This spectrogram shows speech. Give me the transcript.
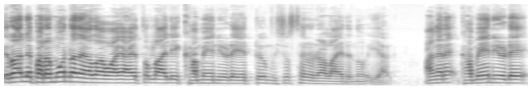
ഇറാനിലെ പരമോന്നത നേതാവായ ആയത്തുള്ള അലി ഖമേനിയുടെ ഏറ്റവും വിശ്വസ്തൻ ഒരാളായിരുന്നു ഇയാൾ. അങ്ങനെ ഖമേനിയുടെ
